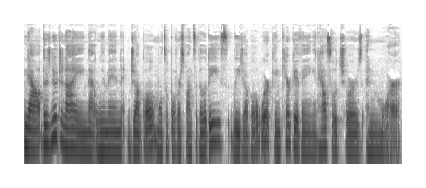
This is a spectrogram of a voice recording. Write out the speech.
Now, there's no denying that women juggle multiple responsibilities. We juggle work and caregiving and household chores and more.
